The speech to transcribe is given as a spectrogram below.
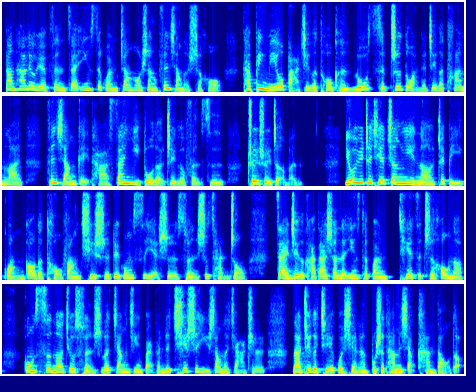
当他六月份在 Instagram 账号上分享的时候，他并没有把这个 token 如此之短的这个 timeline 分享给他三亿多的这个粉丝追随者们。由于这些争议呢，这笔广告的投放其实对公司也是损失惨重。在这个卡戴珊的 Instagram 帖子之后呢，公司呢就损失了将近百分之七十以上的价值。那这个结果显然不是他们想看到的。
